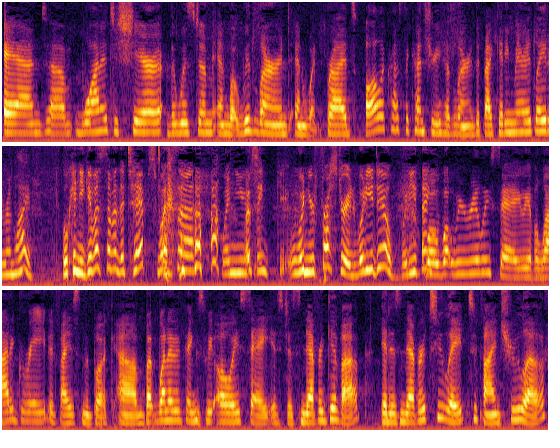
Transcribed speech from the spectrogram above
and um, wanted to share the wisdom and what we'd learned and what brides all across the country had learned about getting married later in life. Well, can you give us some of the tips? What's uh, when you think when you're frustrated? What do you do? What do you think? Well, what we really say, we have a lot of great advice in the book. Um, but one of the things we always say is just never give up. It is never too late to find true love.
